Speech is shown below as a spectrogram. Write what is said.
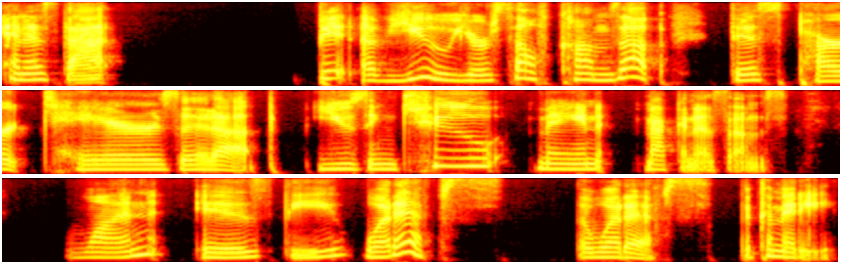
And as that bit of you yourself comes up, this part tears it up using two main mechanisms. One is the what ifs, the what ifs, the committee,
